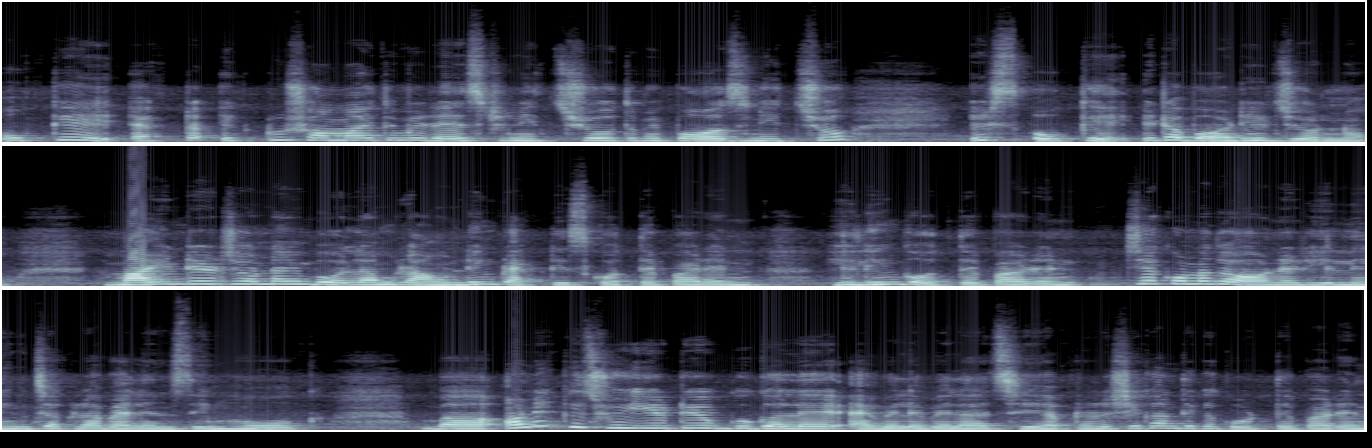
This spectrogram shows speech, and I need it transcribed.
ওকে একটা একটু সময় তুমি রেস্ট নিচ্ছ, তুমি পজ নিচ্ছ ইটস ওকে এটা বডির জন্য। মাইন্ডের জন্য আমি বললাম গ্রাউন্ডিং প্র্যাকটিস করতে পারেন হিলিং করতে পারেন, যে কোনো ধরনের হিলিং চক্রা ব্যালেন্সিং হোক, বা অনেক কিছু ইউটিউব গুগলে অ্যাভেলেবেল আছে, আপনারা সেখান থেকে করতে পারেন।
